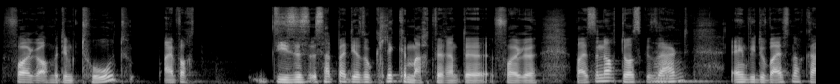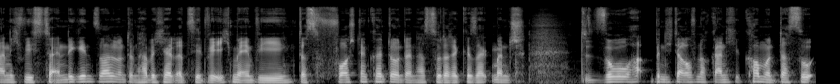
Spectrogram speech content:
Folge auch mit dem Tod. Einfach dieses, es hat bei dir so Klick gemacht während der Folge. Weißt du noch, du hast gesagt, irgendwie du weißt noch gar nicht, wie es zu Ende gehen soll und dann habe ich halt erzählt, wie ich mir irgendwie das vorstellen könnte und dann hast du direkt gesagt, Mensch, so bin ich darauf noch gar nicht gekommen und dass so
